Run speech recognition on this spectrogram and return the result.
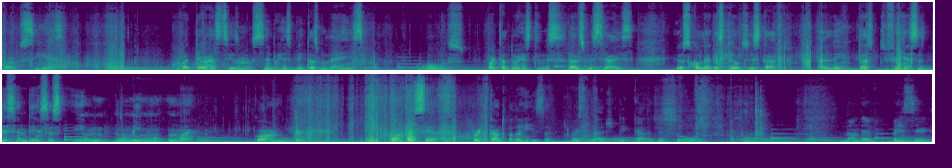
consciência. Combater o racismo sempre respeita as mulheres, os portadores de necessidades especiais e os colegas de outros estados, além das diferenças de descendências e, um, no mínimo, uma conta contrassenso. Portanto, valorize a diversidade de cada pessoa. Não deve parecer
